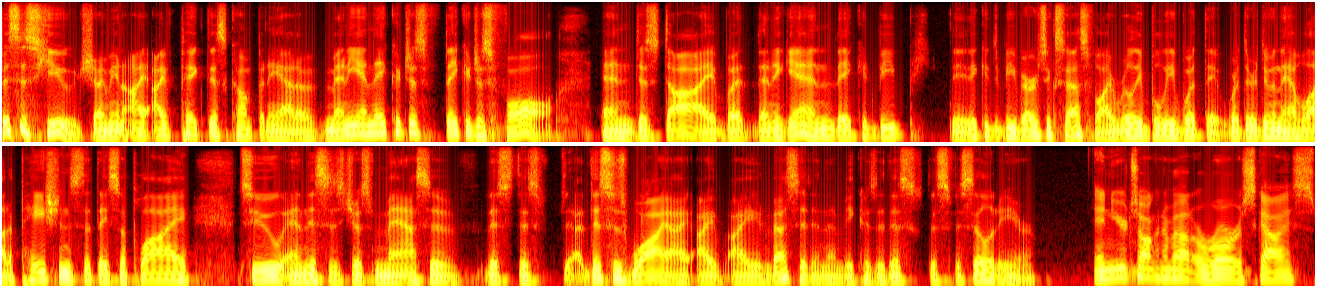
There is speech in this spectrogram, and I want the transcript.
this is huge. I mean, I, I've picked this company out of many, and they could just they could just fall and just die. But then again, they could be they could be very successful. I really believe what they what they're doing. They have a lot of patients that they supply to, and this is just massive. This this this is why I I, I invested in them because of this this facility here. And you're talking about Aurora Skies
